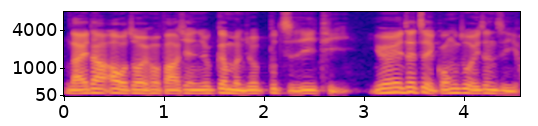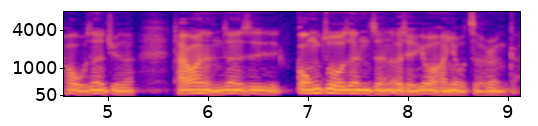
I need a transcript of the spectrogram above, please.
来到澳洲以后发现就根本就不值一提。因为在这里工作一阵子以后，我真的觉得台湾人真的是工作认真，而且又很有责任感。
